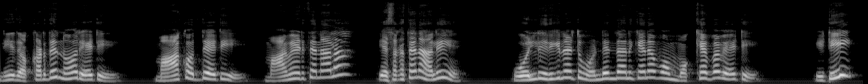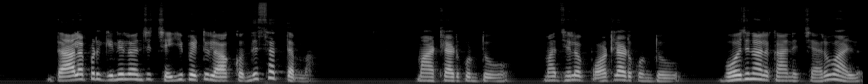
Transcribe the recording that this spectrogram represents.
నీదొక్కడిదే నోరేటి. మాకొద్దేటి? మామేడి తినాలా? ఇసక తినాలి? ఒళ్ళు ఇరిగినట్టు వండిన దానికైనా ఓ మొక్కెవ్వవేటి? ఇటీ? దాలప్పుడు గిన్నెలోంచి చెయ్యి పెట్టి లాక్కుంది సత్తెమ్మ మాట్లాడుకుంటూ మధ్యలో పోట్లాడుకుంటూ భోజనాలు కానిచ్చారు వాళ్ళు.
